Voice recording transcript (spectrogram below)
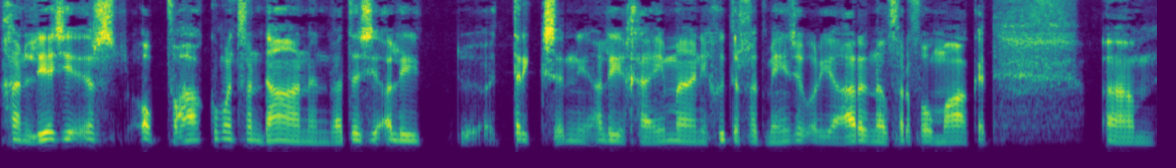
gaan lees jy eers op waar kom dit vandaan en wat is al die uh, triks en die, al die geheime en die goeters wat mense oor jare nou vervolmaak het. Ehm um,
